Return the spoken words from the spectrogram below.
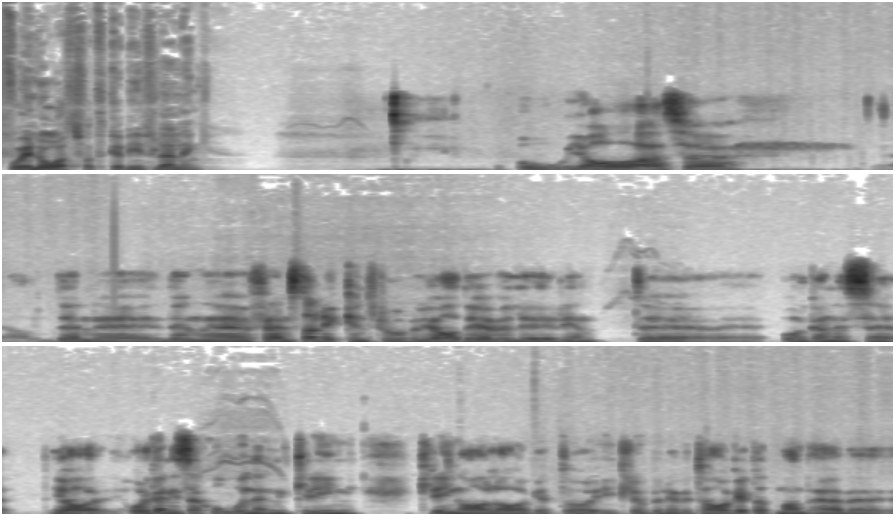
få i lås för att det ska bli en förlängning? Oh, ja, alltså ja, den, eh, den eh, främsta nyckeln tror väl jag, det är väl rent eh, organisa ja, organisationen kring, kring A-laget och i klubben överhuvudtaget, att man behöver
